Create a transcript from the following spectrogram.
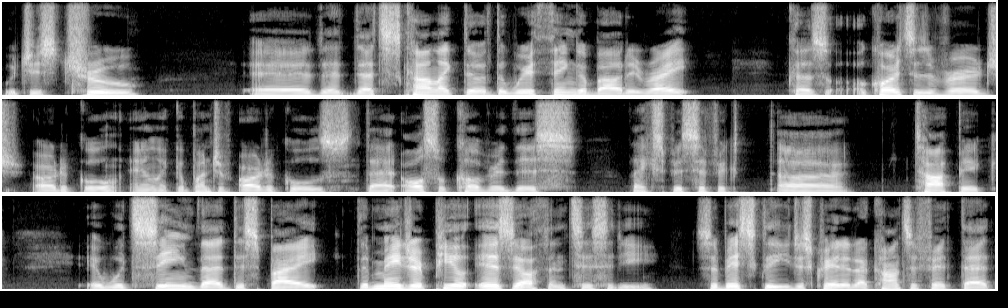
which is true. Uh, that that's kind of like the the weird thing about it right? Because according to the Verge article and like a bunch of articles that also cover this like specific uh topic, it would seem that despite the major appeal is the authenticity. So basically, you just created a counterfeit that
